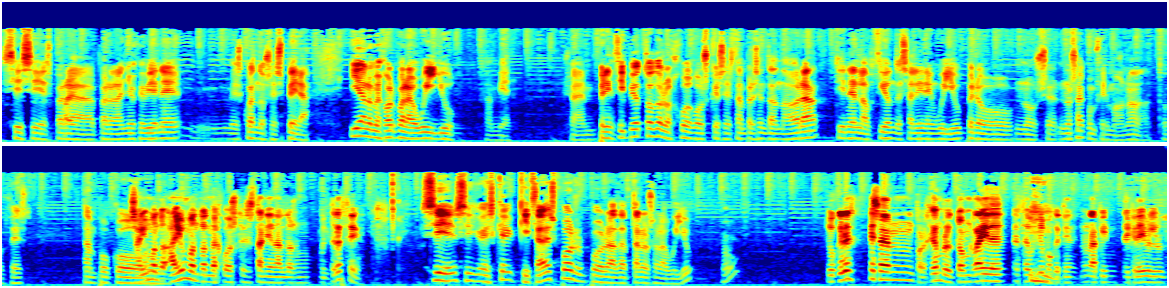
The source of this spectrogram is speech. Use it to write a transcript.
Sí, sí, es para, para el año que viene, mm, es cuando se espera. Y a lo mejor para Wii U también. O sea, en principio todos los juegos que se están presentando ahora tienen la opción de salir en Wii U, pero no se, no se ha confirmado nada. Entonces, tampoco... O sea, hay, un montón, hay un montón de juegos que se están llenando al 2013. Sí, sí, es que quizás es por, por adaptarlos a la Wii U, ¿no? ¿Tú crees que sean, por ejemplo, el Tomb Raider, este último, que tiene una pinta increíble el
